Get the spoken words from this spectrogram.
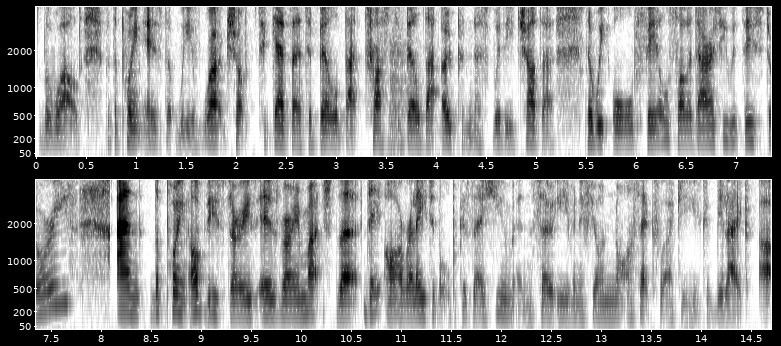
the world. But the point is that we've workshopped together to build that trust, to build that openness with each other, that we all feel solidarity with these stories. And the point of these stories is very much that they are relatable because they're human. So even if you're not a sex worker, you could be like, uh,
